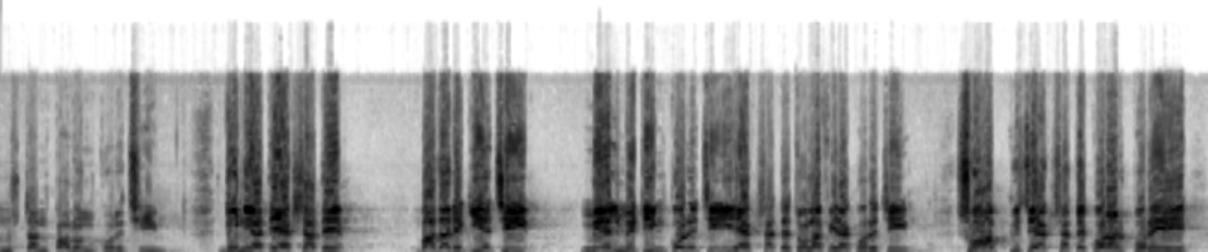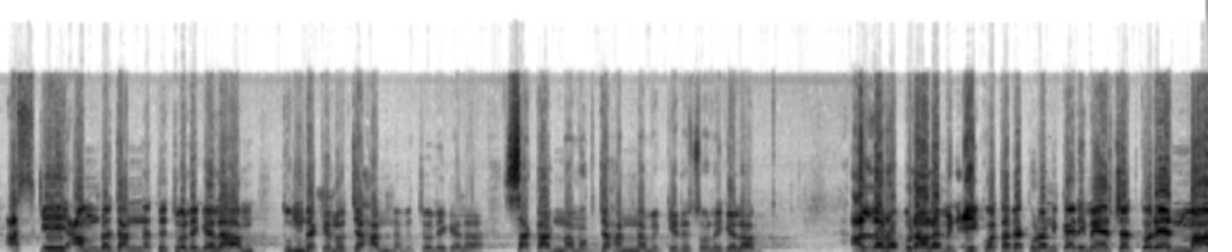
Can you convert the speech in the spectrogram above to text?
অনুষ্ঠান পালন করেছি। দুনিয়াতে একসাথে বাজারে গিয়েছি, মেল মিটিং করেছি, একসাথে চলাফেরা করেছি। সব কিছু একসাথে করার পরে আজকে আমরা জান্নাতে চলে গেলাম। তোমরা কেন জাহান নামে চলে গেলা? সাকার নামক জাহান নামে কেন চলে গেলাম আল্লাহ রব্বুল আলমিন এই কথাটা কোরআন কারিমে এরশাদ করেন, মা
